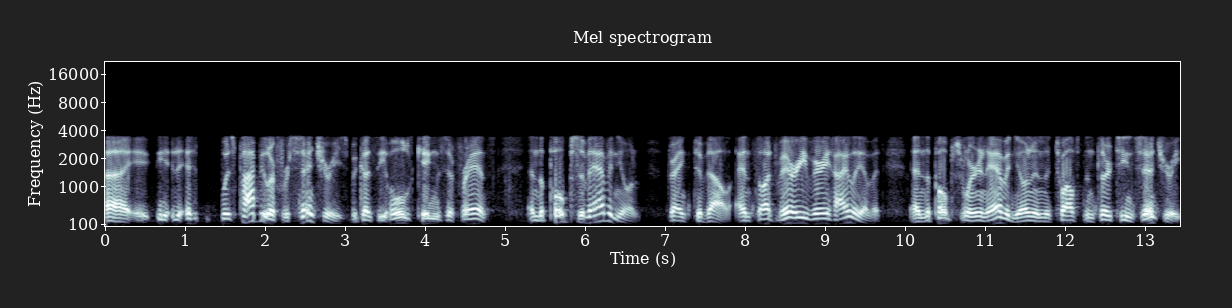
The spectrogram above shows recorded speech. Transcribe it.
Uh, it, it, was popular for centuries because the old kings of France and the popes of Avignon drank Tavel and thought very, very highly of it. And the popes were in Avignon in the 12th and 13th century,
